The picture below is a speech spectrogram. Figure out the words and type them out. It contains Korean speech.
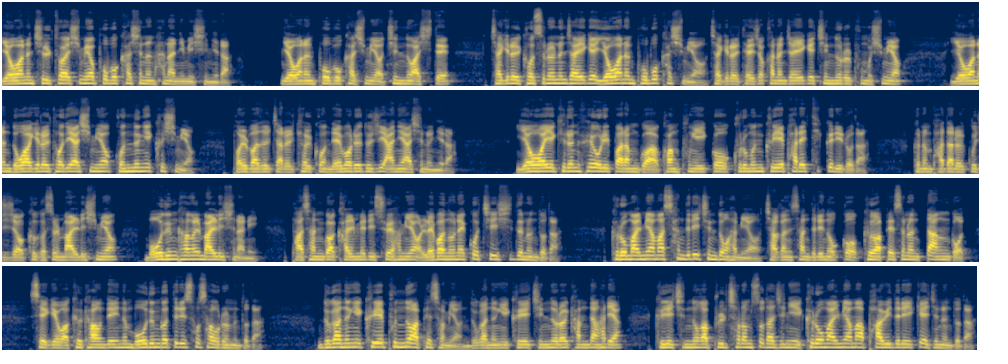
여호와는 질투하시며 보복하시는 하나님이시니라. 여호와는 보복하시며 진노하시되 자기를 거스르는 자에게 여호와는 보복하시며 자기를 대적하는 자에게 진노를 품으시며 여호와는 노하기를 더디하시며 권능이 크시며 벌받을 자를 결코 내버려 두지 아니하시느니라. 여호와의 길은 회오리 바람과 광풍이 있고 구름은 그의 발에 티끌이로다. 그는 바다를 꾸짖어 그것을 말리시며 모든 강을 말리시나니 바산과 갈멜이 쇠하며 레바논의 꽃이 시드는도다. 그로 말미암아 산들이 진동하며 작은 산들이 녹고 그 앞에서는 땅곳 세계와 그 가운데 있는 모든 것들이 솟아오르는도다. 누가 능히 그의 분노 앞에 서면 누가 능히 그의 진노를 감당하랴 그의 진노가 불처럼 쏟아지니 그로 말미암아 바위들이 깨지는도다.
